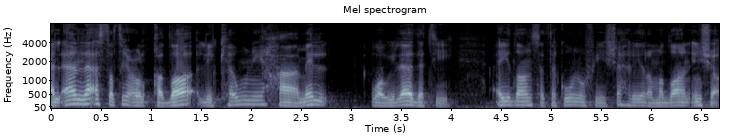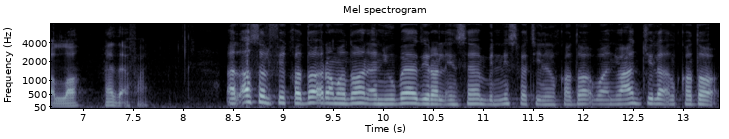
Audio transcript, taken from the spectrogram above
الآن لا أستطيع القضاء لكوني حامل وولادتي. أيضا ستكون في شهر رمضان إن شاء الله. ماذا أفعل؟ الأصل في قضاء رمضان أن يبادر الإنسان بالنسبة للقضاء وأن يعجل القضاء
